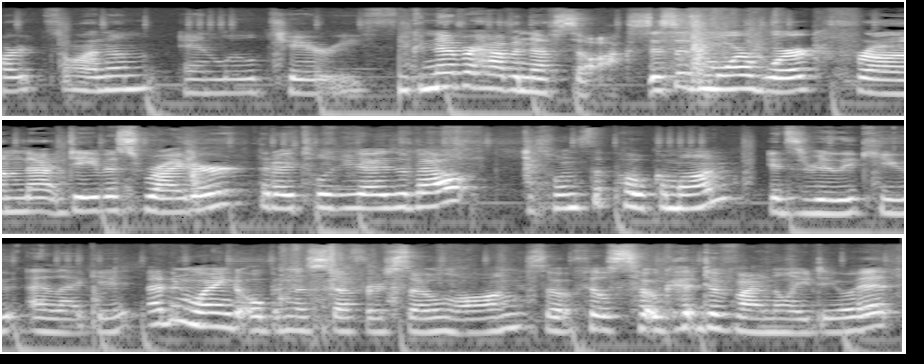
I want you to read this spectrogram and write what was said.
hearts on them and little cherries. You can never have enough socks. This is more work from that Davis Rider that I told you guys about. This one's the Pokemon. It's really cute. I like it. I've been wanting to open this stuff for so long, so it feels so good to finally do it.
